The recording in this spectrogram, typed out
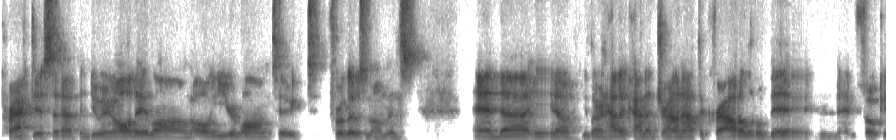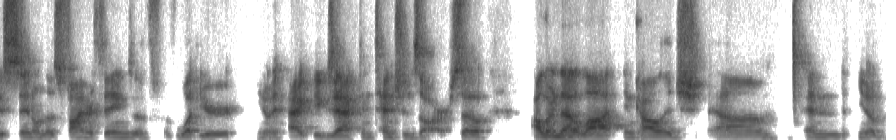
practice that I've been doing all day long, all year long to, to for those moments and uh, you know you learn how to kind of drown out the crowd a little bit and, and focus in on those finer things of, of, what your you know exact intentions are. So i learned that a lot in college um, and you know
